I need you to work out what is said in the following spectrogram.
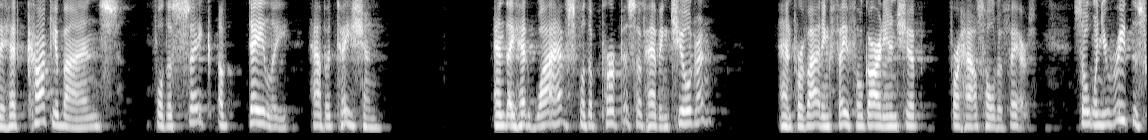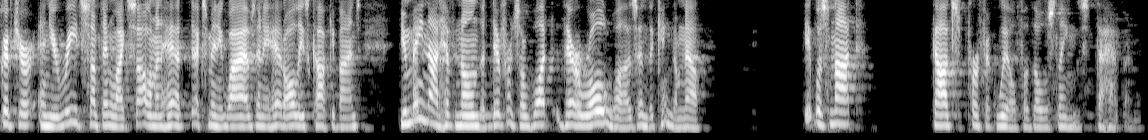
They had concubines for the sake of daily habitation. And they had wives for the purpose of having children and providing faithful guardianship for household affairs. So when you read the scripture and you read something like Solomon had X many wives and he had all these concubines, you may not have known the difference of what their role was in the kingdom. Now, it was not God's perfect will for those things to happen.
